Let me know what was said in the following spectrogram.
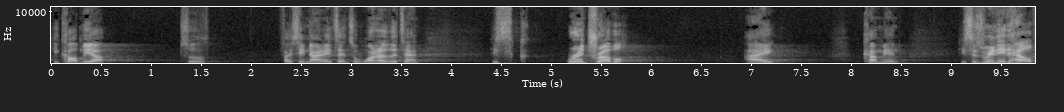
he called me up. So if I say 9, 8, 10, so one out of the 10. He's, we're in trouble. I come in. He says, We need help.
